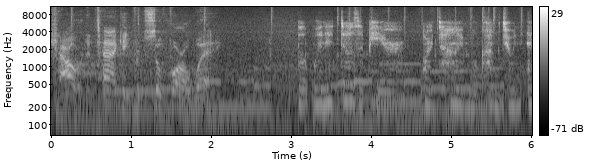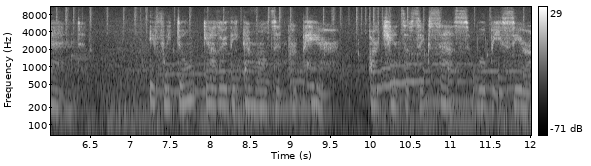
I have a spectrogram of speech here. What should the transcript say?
coward attacking from so far away. But when it does appear, our time will come to an end. If we don't gather the emeralds and prepare, our chance of success will be zero.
